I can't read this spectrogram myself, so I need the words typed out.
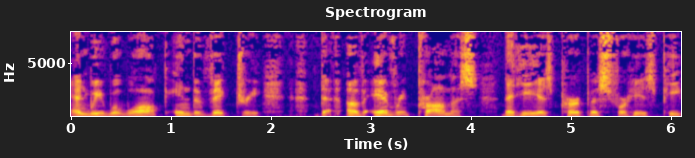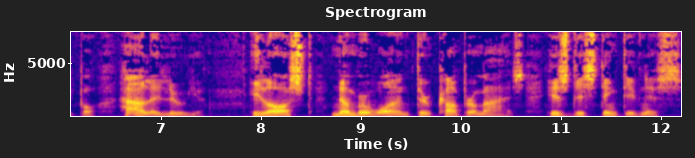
and we will walk in the victory of every promise that He has purposed for His people. Hallelujah. He lost, number one, through compromise, his distinctiveness.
